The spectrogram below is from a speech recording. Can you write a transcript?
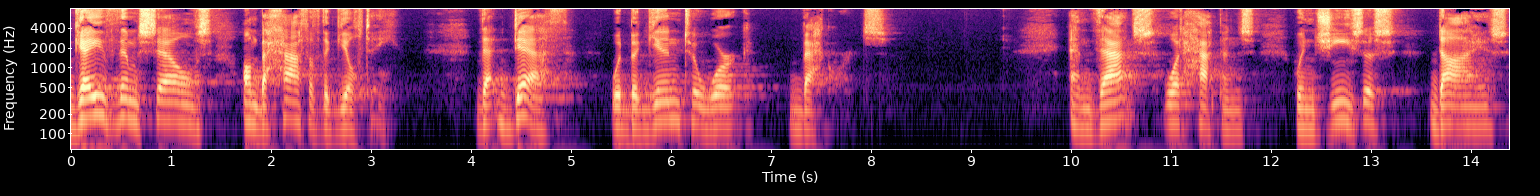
gave themselves on behalf of the guilty, that death would begin to work backwards. And that's what happens when Jesus dies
